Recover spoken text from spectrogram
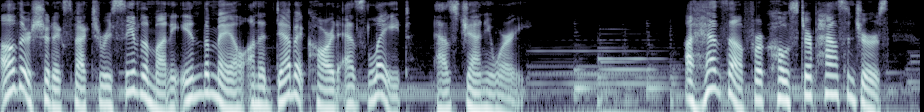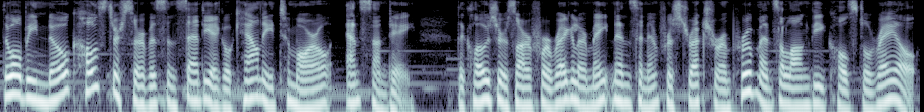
Others should expect to receive the money in the mail on a debit card as late as January. A heads up for coaster passengers. There will be no coaster service in San Diego County tomorrow and Sunday. The closures are for regular maintenance and infrastructure improvements along the coastal rail.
